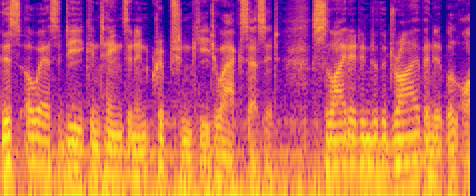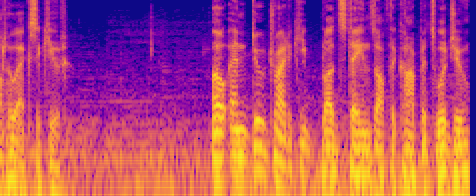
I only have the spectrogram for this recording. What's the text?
This OSD contains an encryption key to access it. Slide it into the drive and it will auto-execute. Oh, and do try to keep bloodstains off the carpets, would you?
